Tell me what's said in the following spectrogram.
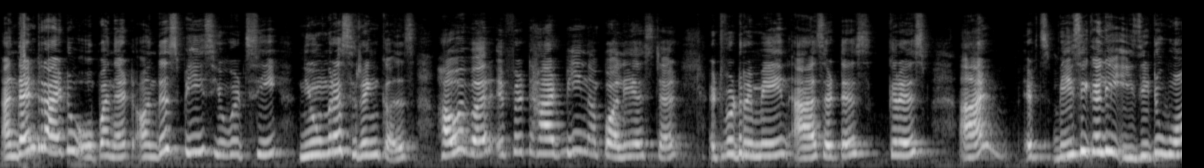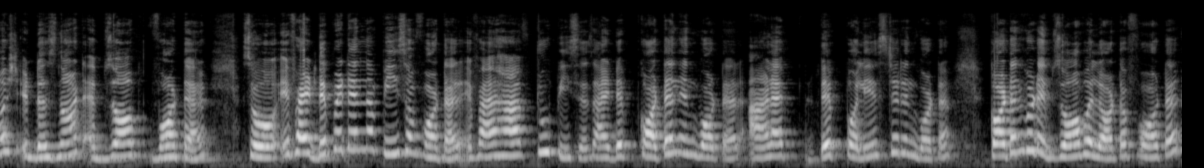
and then try to open it on this piece you would see numerous wrinkles. However if it had been a polyester it would remain as it is crisp and it's basically easy to wash. It does not absorb water. So if I dip it in a piece of water if I have two pieces I dip cotton in water and I dip polyester in water cotton would absorb a lot of water.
